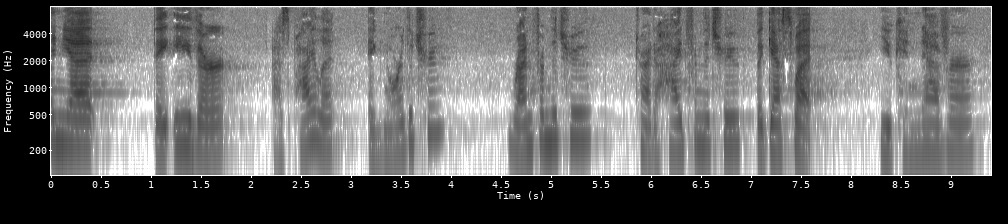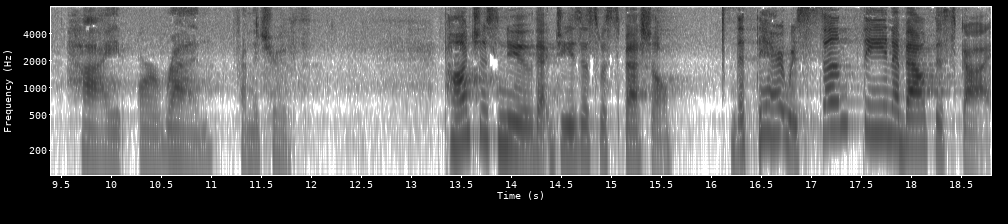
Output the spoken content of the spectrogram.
And yet, they either, as Pilate, ignore the truth, run from the truth, try to hide from the truth. But guess what? You can never hide or run from the truth. Pontius knew that Jesus was special, that there was something about this guy.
